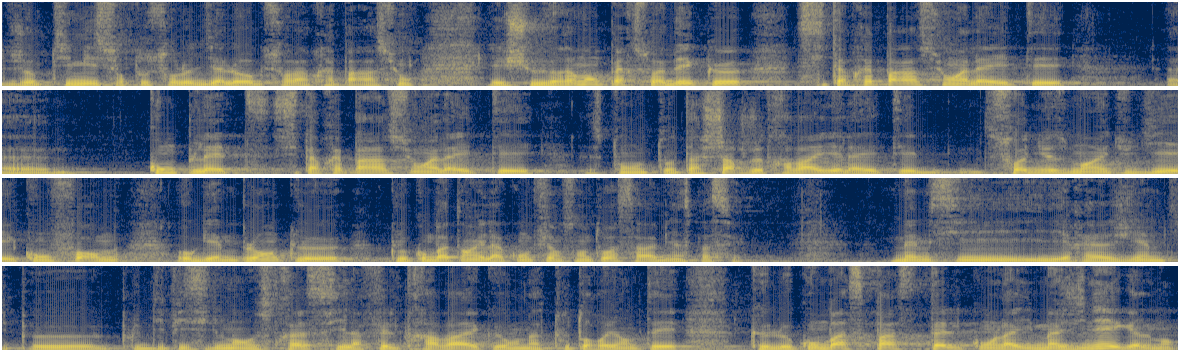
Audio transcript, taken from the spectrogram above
j'optimise surtout sur le dialogue, sur la préparation, et je suis vraiment persuadé que si ta préparation elle a été euh, complète, si ta préparation, elle a été, ton, ta charge de travail, elle a été soigneusement étudiée et conforme au game plan, que le, que le combattant ait la confiance en toi, ça va bien se passer. Même s'il réagit un petit peu plus difficilement au stress, s'il a fait le travail, qu'on a tout orienté, que le combat se passe tel qu'on l'a imaginé également,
